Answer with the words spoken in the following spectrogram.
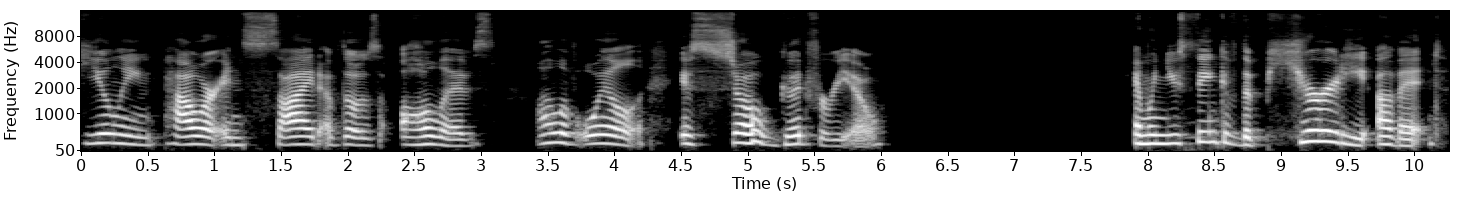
healing power inside of those olives. Olive oil is so good for you. And when you think of the purity of it,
